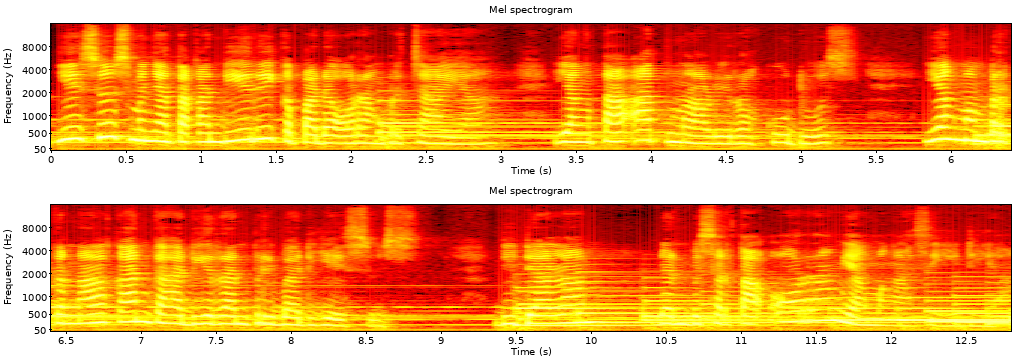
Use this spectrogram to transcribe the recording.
Yesus menyatakan diri kepada orang percaya yang taat melalui Roh Kudus yang memperkenalkan kehadiran pribadi Yesus di dalam dan beserta orang yang mengasihi Dia.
